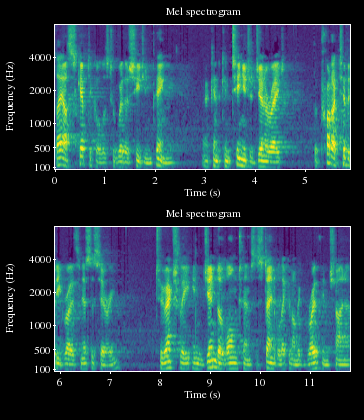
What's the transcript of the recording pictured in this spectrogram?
They are skeptical as to whether Xi Jinping uh, can continue to generate the productivity growth necessary to actually engender long-term sustainable economic growth in China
